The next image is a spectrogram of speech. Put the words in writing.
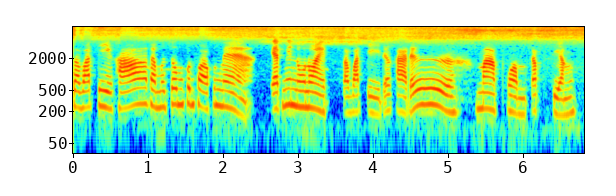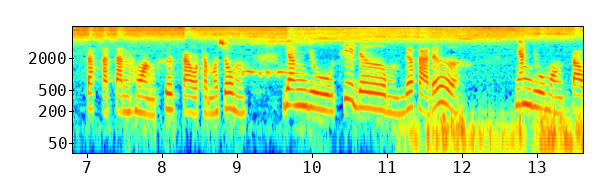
สวัสดีค่ะท่านผู้ชมคุณพ่อคุณแม่ แอดมินนูหน่อย สวัสดีเด้อค่ะ เด้อมาพร้อมกับเสียงจักกะจันห่วงคือเก่าท่านผู้ชม ยังอยู่ที่เดิมเด้อค่ะ เด้อยังอยู่หมองเก่า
